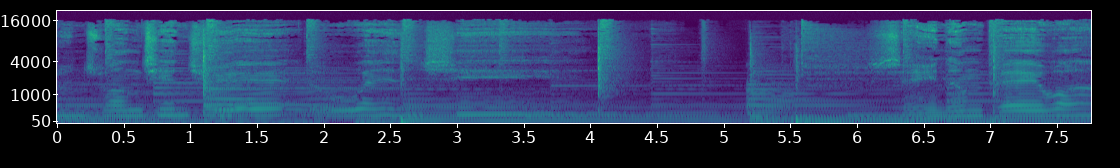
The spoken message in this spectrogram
人床欠缺的温馨，谁能陪我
